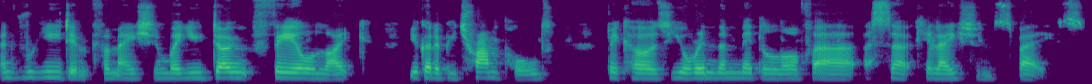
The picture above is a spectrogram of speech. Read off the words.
and read information where you don't feel like you're going to be trampled because you're in the middle of a, a circulation space.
